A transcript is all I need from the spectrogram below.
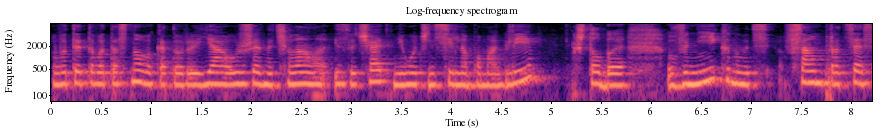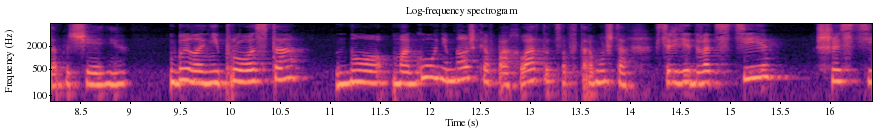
вот эта вот основа, которую я уже начала изучать, мне очень сильно помогли, чтобы вникнуть в сам процесс обучения. Было непросто, но могу немножко похвастаться, потому что среди 26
